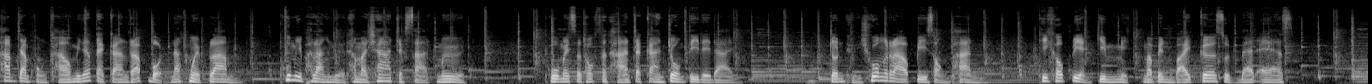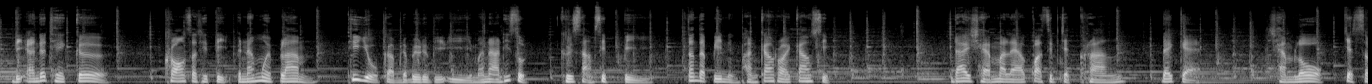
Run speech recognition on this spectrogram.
ภาพจำของเขามีตั้งแต่การรับบทนักมวยปล้ำผู้มีพลังเหนือธรรมชาติจากศาสตร์มืด ผู้ไม่สะทกสถานจากการโจมตีใด ๆ จนถึงช่วงราวปี 2000 ที่เขาเปลี่ยนกิมมิคมาเป็นไบเกอร์สุดแบดแอส The Undertaker ครองสถิติเป็นนักมวยปล้ำ ที่อยู่กับ WWE มานานที่สุดคือ 30 ปี ตั้งแต่ปี 1990 ได้แชมป์มาแล้วกว่า 17 ครั้ง ได้แก่ แชมป์โลก 7 ส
